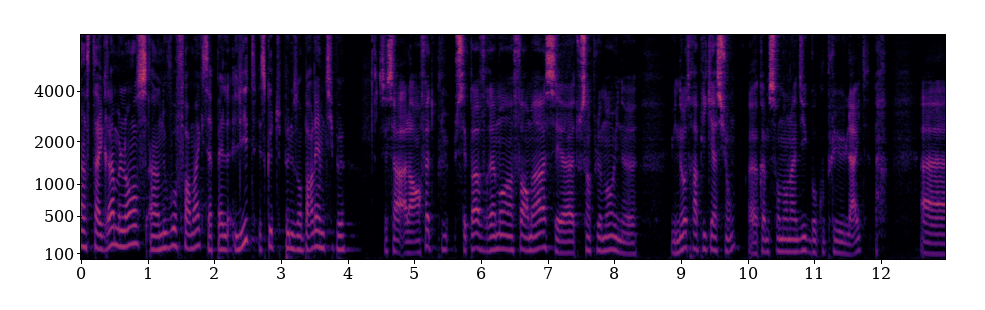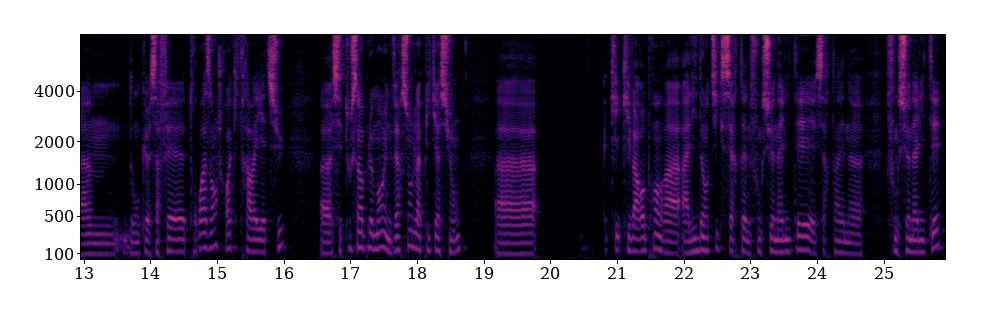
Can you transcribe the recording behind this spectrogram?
Instagram lance un nouveau format qui s'appelle Lit. Est-ce que tu peux nous en parler un petit peu? C'est ça. Alors en fait, c'est pas vraiment un format, c'est euh, tout simplement une, une autre application, comme son nom l'indique, beaucoup plus light. donc ça fait trois ans, je crois, qu'il travaillait dessus. c'est tout simplement une version de l'application qui, va reprendre à, l'identique certaines fonctionnalités et certaines euh, fonctionnalités.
